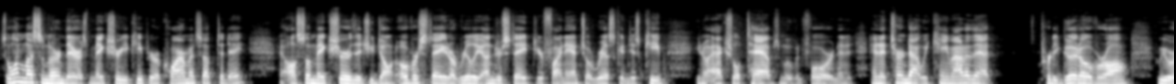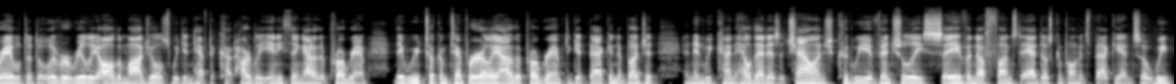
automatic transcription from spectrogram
so one lesson learned there is make sure you keep your requirements up to date. Also, make sure that you don't overstate or really understate your financial risk, and just keep you know actual tabs moving forward. And it, and it turned out we came out of that pretty good overall. We were able to deliver really all the modules. We didn't have to cut hardly anything out of the program. They, we took them temporarily out of the program to get back into budget, and then we kind of held that as a challenge. Could we eventually save enough funds to add those components back in? So we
